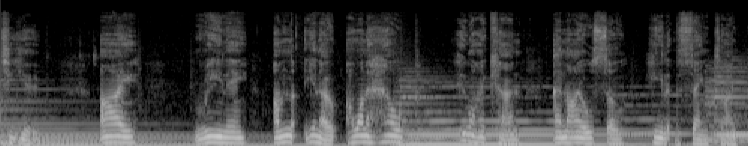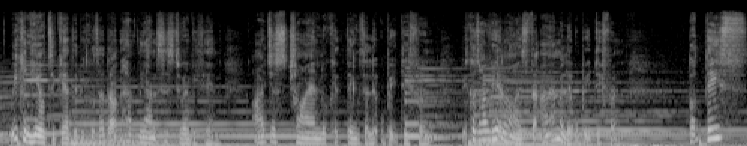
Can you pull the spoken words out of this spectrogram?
to you. I really, I'm not, you know, I want to help who I can, and I also heal at the same time. We can heal together because I don't have the answers to everything. I just try and look at things a little bit different because I realize that I am a little bit different. But this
